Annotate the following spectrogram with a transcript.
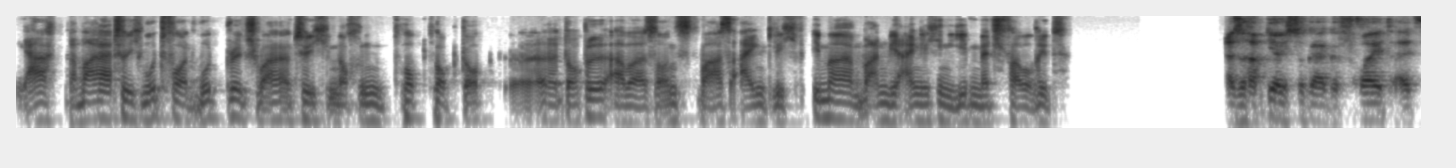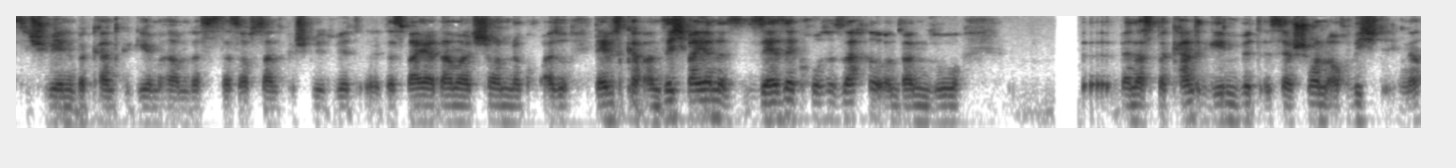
ja, da war natürlich Woodford, Woodbridge war natürlich noch ein Top, Top, Top äh, Doppel, aber sonst war es eigentlich immer, waren wir eigentlich in jedem Match Favorit. Also habt ihr euch sogar gefreut, als die Schweden bekannt gegeben haben, dass das auf Sand gespielt wird? Das war ja damals schon, eine, also Davis Cup an sich war ja eine sehr, sehr große Sache und dann so, äh, wenn das bekannt gegeben wird, ist ja schon auch wichtig, ne?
